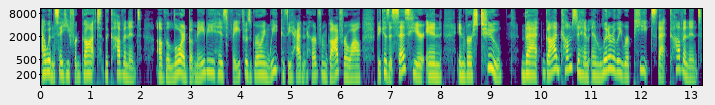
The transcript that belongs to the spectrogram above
I wouldn't say he forgot the covenant of the Lord, but maybe his faith was growing weak because he hadn't heard from God for a while. Because it says here in, in verse 2 that God comes to him and literally repeats that covenant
